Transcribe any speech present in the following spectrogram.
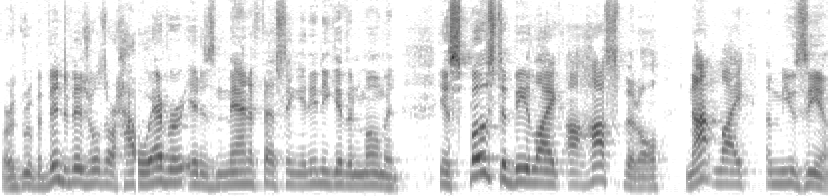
or a group of individuals or however it is manifesting at any given moment, is supposed to be like a hospital, not like a museum.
